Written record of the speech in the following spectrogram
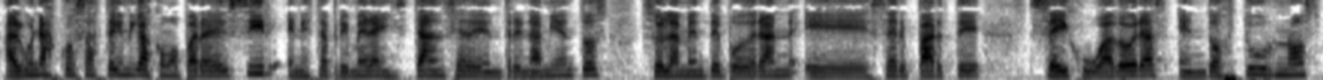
Algunas cosas técnicas como para decir, en esta primera instancia de entrenamientos solamente podrán eh, ser parte seis jugadoras en dos turnos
